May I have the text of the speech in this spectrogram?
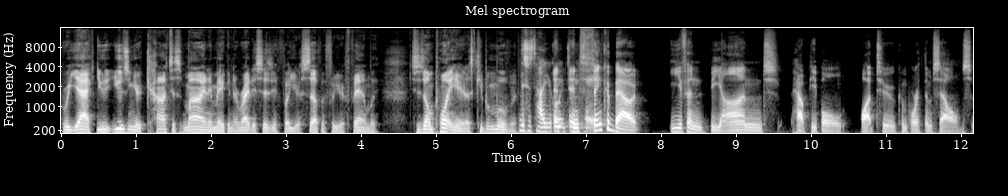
react, you using your conscious mind and making the right decision for yourself and for your family. She's on point here. Let's keep it moving. This is how you're going and, to and behave. think about even beyond how people ought to comport themselves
